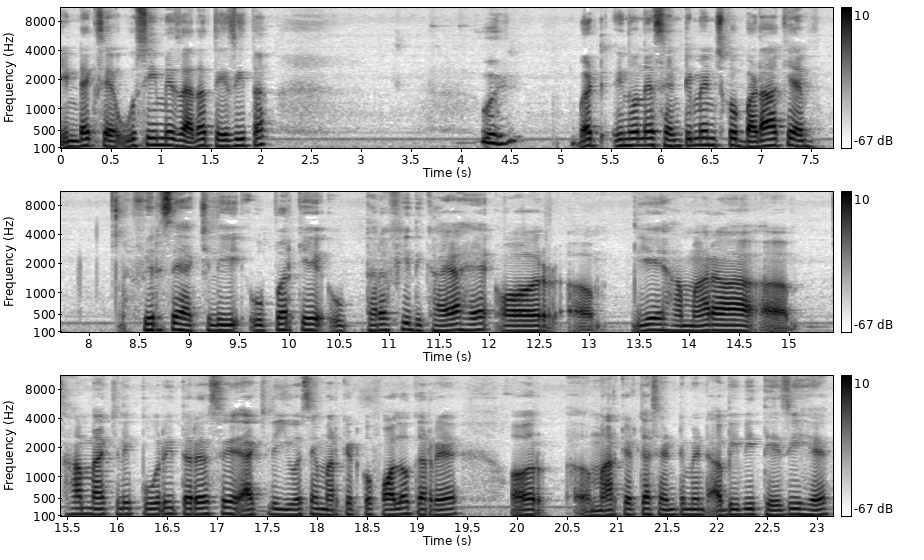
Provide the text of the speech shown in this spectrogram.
इंडेक्स है, उसी में ज़्यादा तेज़ी था। बट इन्होंने सेंटिमेंट्स को बढ़ा के फिर से एक्चुअली ऊपर के तरफ़ ही दिखाया है और ये हमारा हम एक्चुअली पूरी तरह से एक्चुअली यूएसए मार्केट को फॉलो कर रहे हैं और मार्केट का सेंटिमेंट अभी भी तेज़ी है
